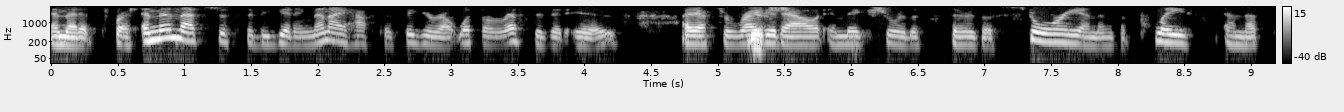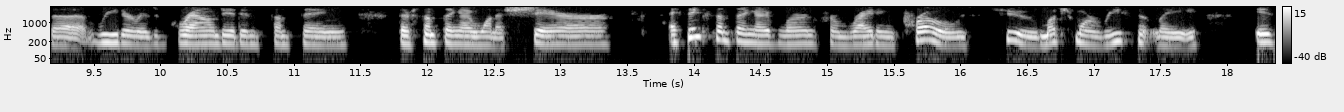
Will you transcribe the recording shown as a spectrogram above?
and that it's fresh. And then that's just the beginning. Then I have to figure out what the rest of it is. I have to write yes. it out and make sure that there's a story and there's a place and that the reader is grounded in something. There's something I want to share. I think something I've learned from writing prose too, much more recently, is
